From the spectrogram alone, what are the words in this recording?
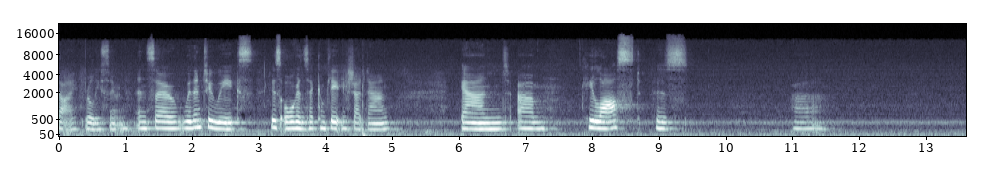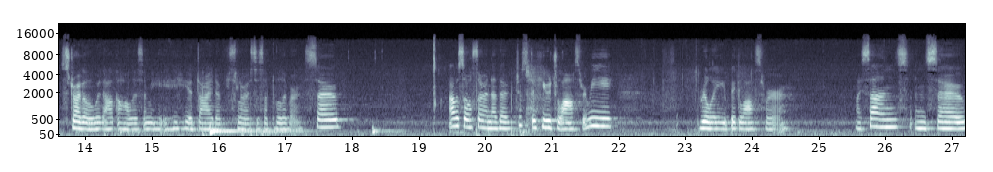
die really soon. And so within two weeks, his organs had completely shut down, and um, he lost his uh, struggle with alcoholism. He, he had died of cirrhosis of the liver. So that was also another, just a huge loss for me, really big loss for my sons. And so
